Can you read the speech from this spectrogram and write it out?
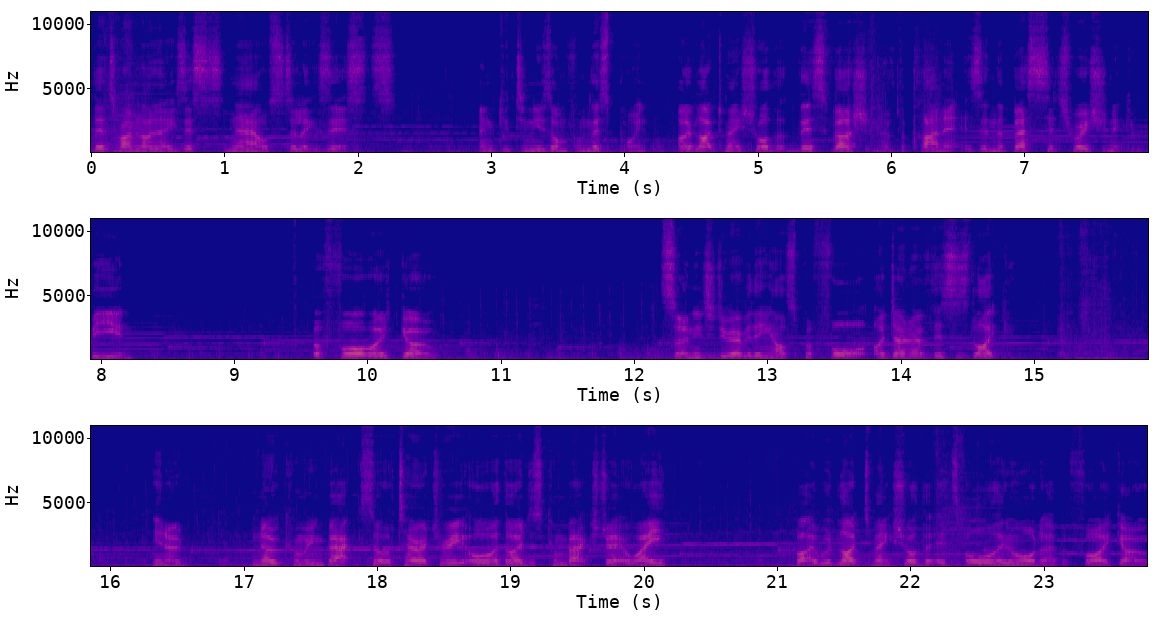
the timeline that exists now still exists and continues on from this point, I'd like to make sure that this version of the planet is in the best situation it can be in before I go. So I need to do everything else before. I don't know if this is like, you know, no coming back sort of territory, or whether I just come back straight away but I would like to make sure that it's all in order before I go.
